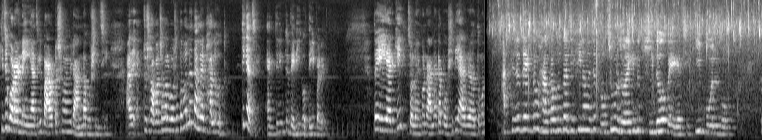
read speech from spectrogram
কিছু করার নেই, আজকে বারোটার সময় আমি রান্না বসিয়েছি। আর একটু সকাল সকাল বসাতে পারলে তাহলে ভালো হতো। ঠিক আছে, একদিন একটু দেরি হতেই পারে। তো এই আর কি, চলো এখন রান্নাটা বসিয়ে দিই। আর তোমার আজকে যদি একদম হালকা ফুলকা টিফিন হয়েছে প্রচুর জোরে কিন্তু খিদেও পেয়ে গেছি, কি বলব? তো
